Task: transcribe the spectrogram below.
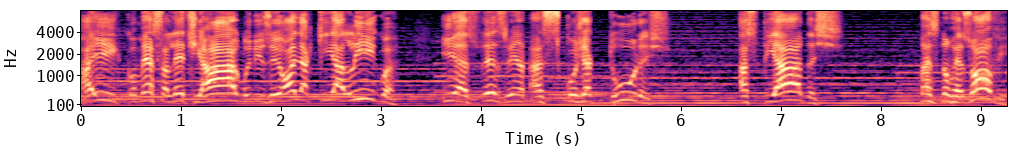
Aí começa a ler Tiago e dizer: olha aqui a língua. E às vezes vem as conjecturas, as piadas, mas não resolve.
